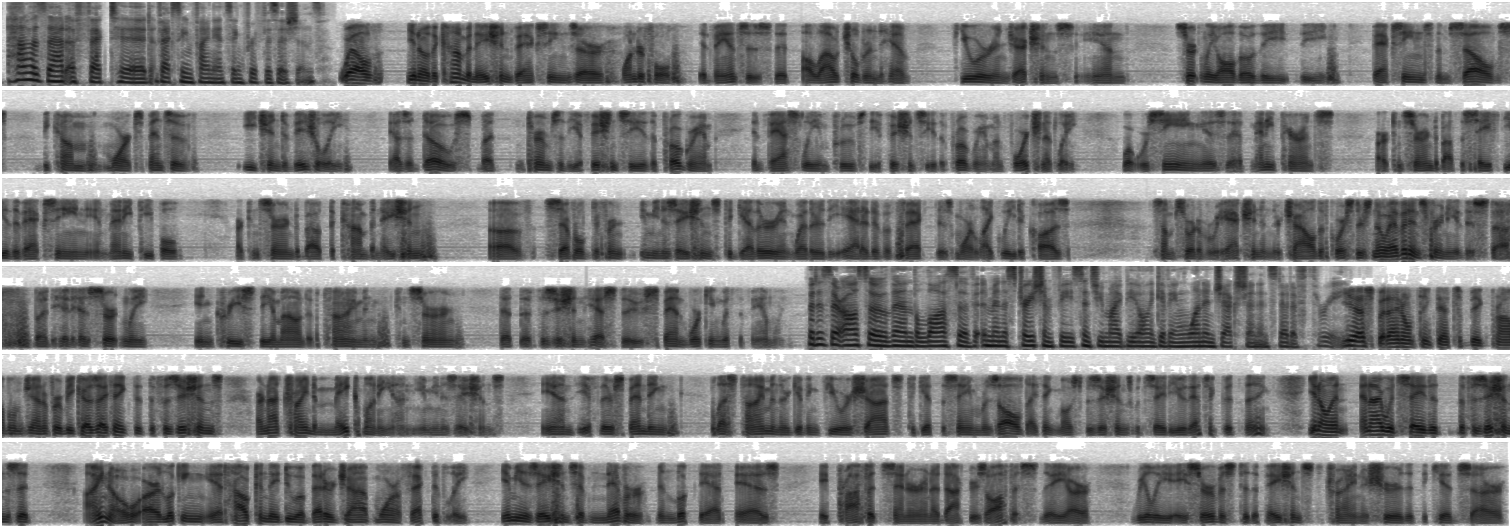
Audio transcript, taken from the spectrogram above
how has that affected vaccine financing for physicians? Well, you know, the combination vaccines are wonderful advances that allow children to have fewer injections. And certainly, although the, the vaccines themselves become more expensive each individually as a dose, but in terms of the efficiency of the program, it vastly improves the efficiency of the program. Unfortunately, what we're seeing is that many parents are concerned about the safety of the vaccine, and many people are concerned about the combination of several different immunizations together and whether the additive effect is more likely to cause some sort of reaction in their child. Of course, there's no evidence for any of this stuff, but it has certainly increased the amount of time and concern that the physician has to spend working with the family. But is there also then the loss of administration fees since you might be only giving one injection instead of three? Yes, but I don't think that's a big problem, Jennifer, because I think that the physicians are not trying to make money on immunizations. And if they're spending less time and they're giving fewer shots to get the same result, I think most physicians would say to you that's a good thing. You know, and and I would say that the physicians that I know are looking at how can they do a better job more effectively. Immunizations have never been looked at as a profit center in a doctor's office. They are really a service to the patients to try and assure that the kids are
